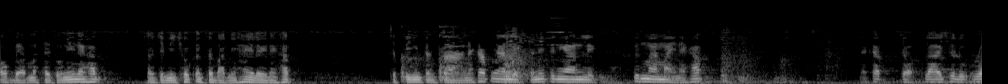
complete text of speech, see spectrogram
ออกแบบมาใส่ตรงนี้นะครับ เราจะมีโชคกันสะบัดนี้ให้เลยนะครับจะปิงต่างๆนะครับ งานเหล็กตัวนี้เป็นงานเหล็กขึ้นมาใหม่นะครับนะครับเจาะลายฉลุโล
